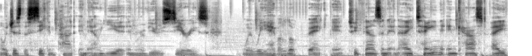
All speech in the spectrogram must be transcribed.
uh, which is the second part in our year in review series, where we have a look back at 2018 and cast a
